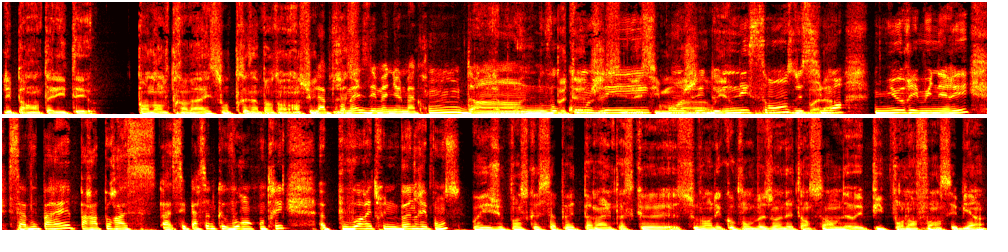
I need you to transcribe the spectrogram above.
les parentalités pendant le travail sont très importantes. Ensuite, la promesse d'Emmanuel Macron d'un nouveau congé, congé de naissance de six mois mieux rémunéré, ça vous paraît, par rapport à, ces personnes que vous rencontrez, euh, pouvoir être une bonne réponse? Oui, je pense que ça peut être pas mal parce que souvent les couples ont besoin d'être ensemble et puis pour l'enfant c'est bien.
